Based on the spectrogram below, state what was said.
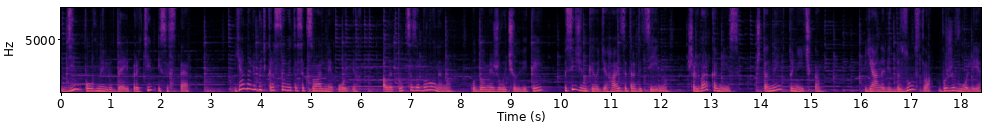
Дім повний людей, братів і сестер. Яна любить красивий та сексуальний одяг, але тут це заборонено. У домі живуть чоловіки, усі жінки одягаються традиційно: шальвар каміс, штани тунічка. Яна від безумства божеволіє.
